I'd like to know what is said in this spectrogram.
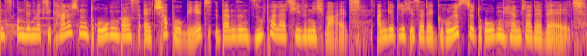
Wenn es um den mexikanischen Drogenboss El Chapo geht, dann sind Superlative nicht weit. Angeblich ist er der größte Drogenhändler der Welt.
